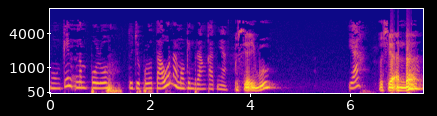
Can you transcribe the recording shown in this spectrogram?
mungkin 60 70 tahunan mungkin berangkatnya. Usia ibu? Ya. Usia Anda?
